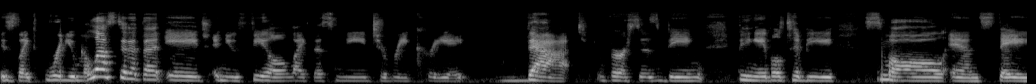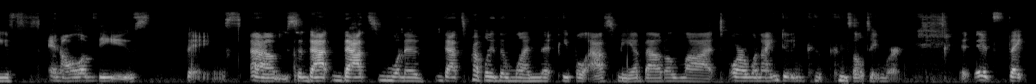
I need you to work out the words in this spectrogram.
is like, were you molested at that age and you feel like this need to recreate that versus being being able to be small and safe and all of these things. Um so that that's one of that's probably the one that people ask me about a lot or when i'm doing co- consulting work It- it's like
